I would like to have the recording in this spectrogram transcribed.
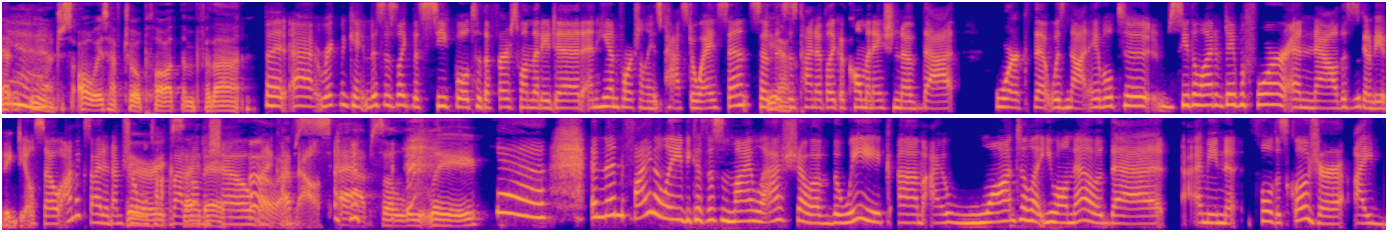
yeah. you know, just always have to applaud them for that. But uh, Rick McKay, this is like the sequel to the first one that he did, and he unfortunately has passed away since. So yeah. this is kind of like a culmination of that work that was not able to see the light of day before. And now this is going to be a big deal. So I'm excited. I'm sure Very we'll talk excited. about it on the show oh, when it comes abs- out. absolutely. yeah. And then finally, because this is my last show of the week, um, I want to let you all know that I mean, full disclosure, I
